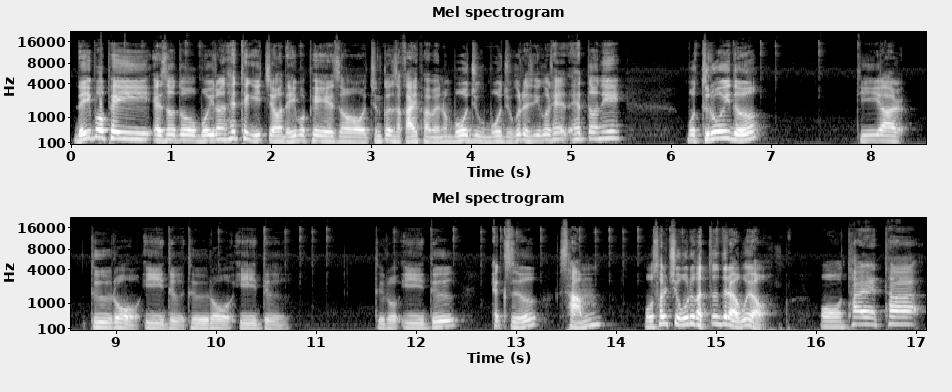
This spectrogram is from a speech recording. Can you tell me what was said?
네이버페이에서도 뭐 이런 혜택이 있죠. 네이버페이에서 증권사 가입하면은 뭐 주고 뭐 주고 그래서 이걸 해- 했더니 뭐 드로이드 DR 드로이드 드로이드 드로이드 X3 뭐 설치 오류가 뜨더라고요. 어, 타, 타,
